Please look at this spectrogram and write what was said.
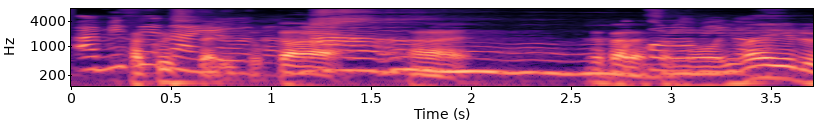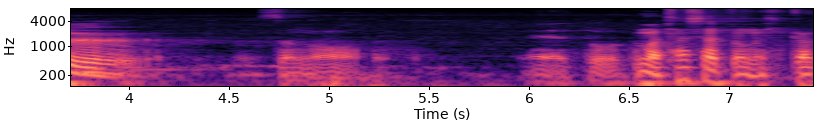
あ隠したりとか。はい。だからそのいわゆるその、えーとまあ、他者との比較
